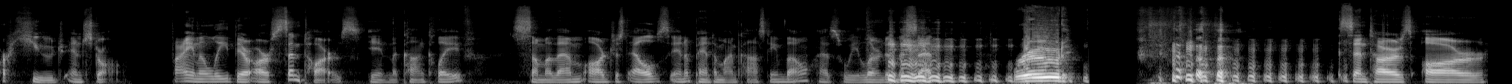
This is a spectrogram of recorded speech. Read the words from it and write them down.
are huge and strong. Finally, there are centaurs in the conclave. Some of them are just elves in a pantomime costume, though, as we learned in the set. Rude. Centaurs are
